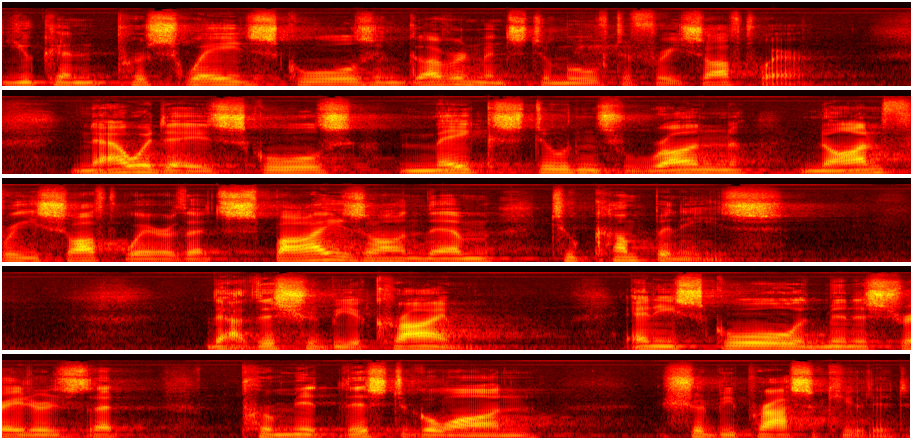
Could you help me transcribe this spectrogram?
You can persuade schools and governments to move to free software. Nowadays, schools make students run non free software that spies on them to companies. Now, this should be a crime. Any school administrators that permit this to go on should be prosecuted.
